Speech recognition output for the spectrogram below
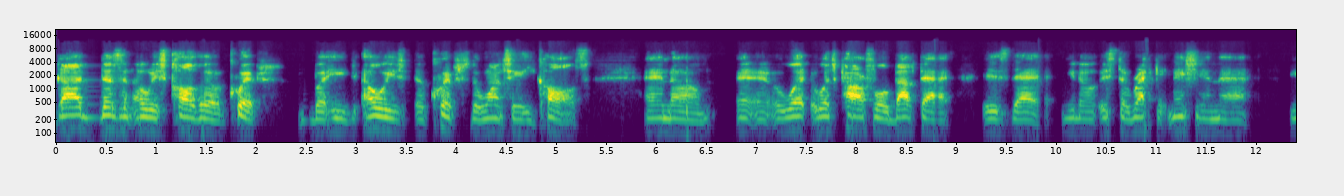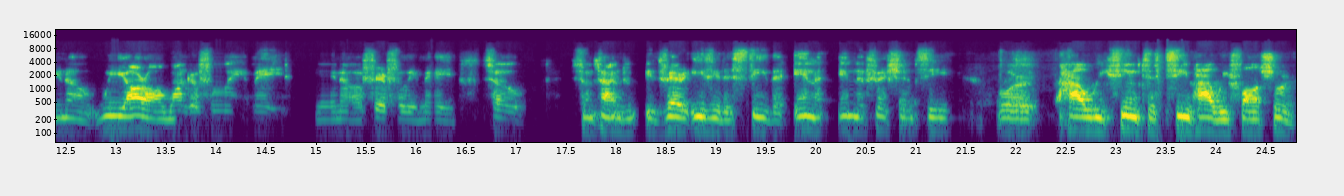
God doesn't always call the equipped, but he always equips the ones he calls. And um and what what's powerful about that is that, you know, it's the recognition that, you know, we are all wonderfully made, you know, fearfully made. So sometimes it's very easy to see the in, inefficiency or how we seem to see how we fall short.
